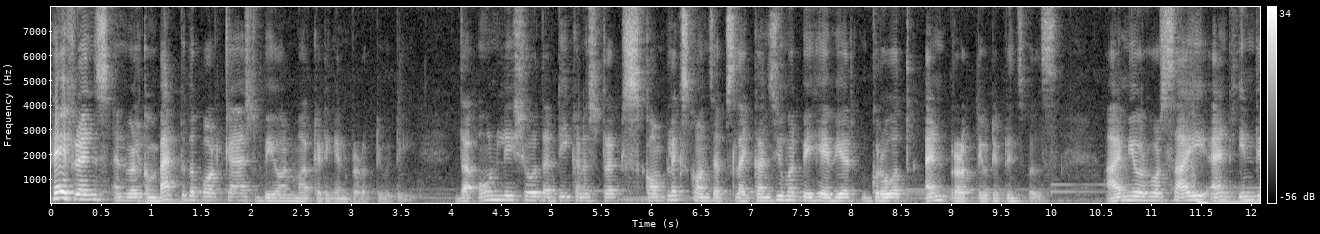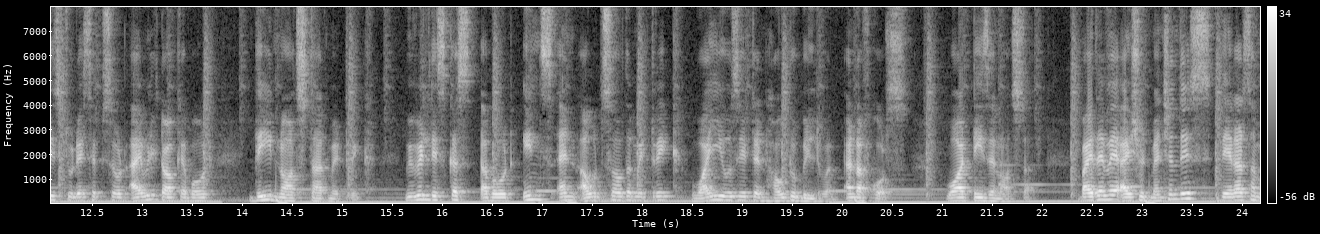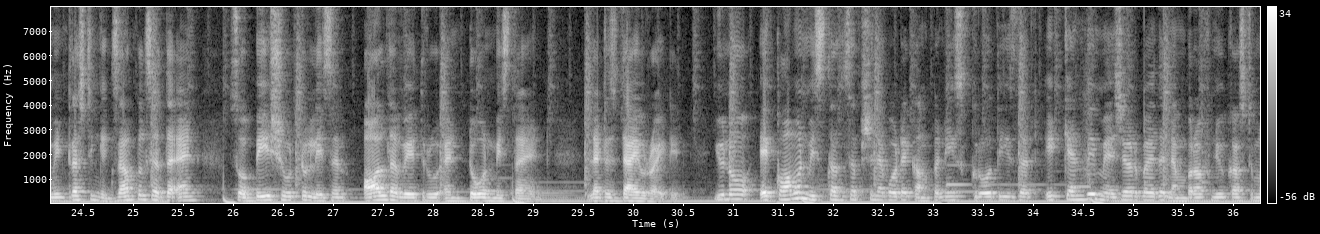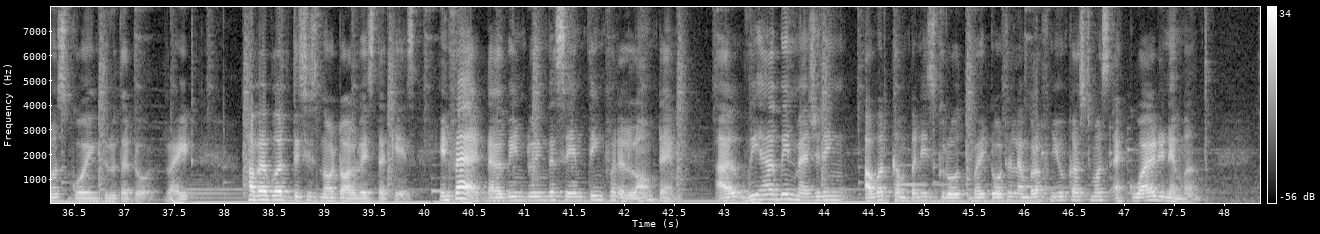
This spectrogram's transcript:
Hey, friends, and welcome back to the podcast Beyond Marketing and Productivity, the only show that deconstructs complex concepts like consumer behavior, growth, and productivity principles. I'm your host Sai, and in this today's episode, I will talk about the North Star metric. We will discuss about ins and outs of the metric, why use it, and how to build one, and of course, what is a North Star. By the way, I should mention this there are some interesting examples at the end, so be sure to listen all the way through and don't miss the end. Let us dive right in. You know, a common misconception about a company's growth is that it can be measured by the number of new customers going through the door, right? However, this is not always the case. In fact, I've been doing the same thing for a long time. I, we have been measuring our company's growth by total number of new customers acquired in a month.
